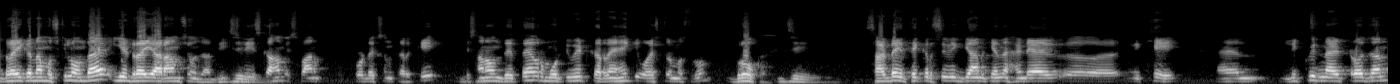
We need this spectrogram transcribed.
ड्राई करना मुश्किल होता है ये ड्राई आराम से हो जाती है इसलिए इसका हम स्पान प्रोडक्शन करके किसानों को देते हैं और मोटिवेट कर रहे हैं कि ऑयस्टर मशरूम ग्रो करें ਜੀ ਸਾਡੇ ਇੱਥੇ ਕ੍ਰਿਸ਼ੀ ਵਿਗਿਆਨ ਕੇਂਦਰ ਹੰਡਿਆਏ ਵਿਖੇ liquid nitrogen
